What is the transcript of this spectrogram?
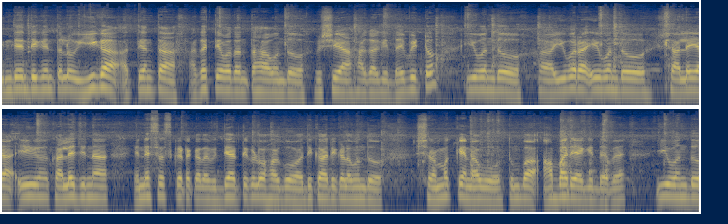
ಹಿಂದೆಂದಿಗಿಂತಲೂ ಈಗ ಅತ್ಯಂತ ಅಗತ್ಯವಾದಂತಹ ಒಂದು ವಿಷಯ. ಹಾಗಾಗಿ ದಯವಿಟ್ಟು ಈ ಒಂದು ಇವರ ಈ ಒಂದು ಶಾಲೆಯ, ಈ ಕಾಲೇಜಿನ ಎನ್ ಎಸ್ ಎಸ್ ಘಟಕದ ವಿದ್ಯಾರ್ಥಿಗಳು ಹಾಗೂ ಅಧಿಕಾರಿಗಳ ಒಂದು ಶ್ರಮಕ್ಕೆ ನಾವು ತುಂಬ ಆಭಾರಿಯಾಗಿದ್ದೇವೆ. ಈ ಒಂದು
